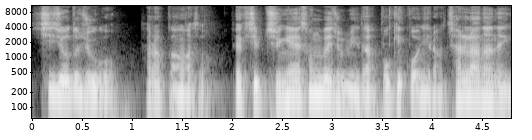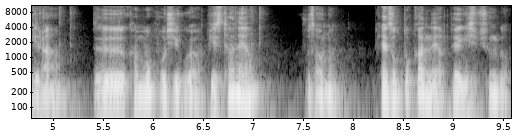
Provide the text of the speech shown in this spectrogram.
시조도 주고 타락 강화석. 110층에 성배 줍니다. 뽑기권이랑 찬란한 핵이랑 쓱 한번 보시고요. 비슷하네요. 구성은. 계속 똑같네요. 120층도.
